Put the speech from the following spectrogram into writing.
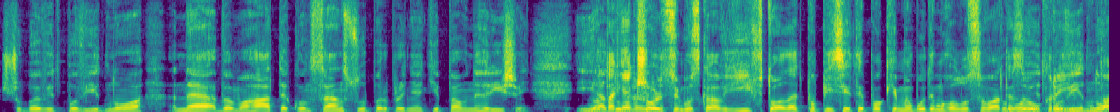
щоб відповідно не вимагати консенсусу при прийнятті певних рішень. І ну я так думаю, як Шольц йому сказав, їдь в туалет попісіти, поки ми будемо голосувати Тому, за Україну. відповідно,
